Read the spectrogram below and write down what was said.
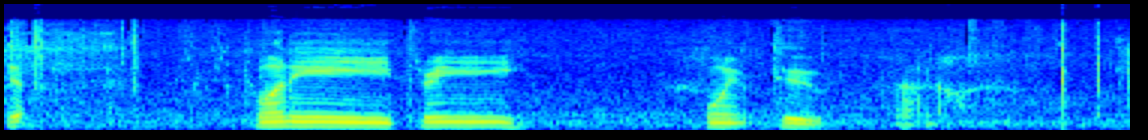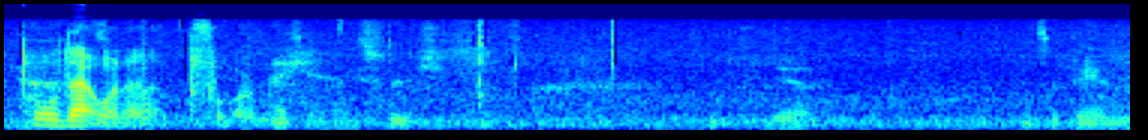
Yep. 23.2. Hold that one up for me. Nice fish. Yeah. That's a dandy.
